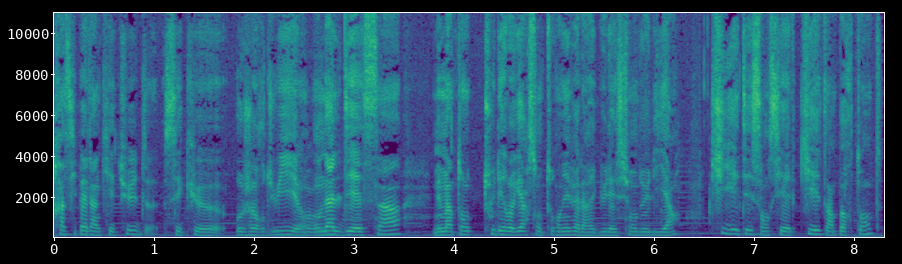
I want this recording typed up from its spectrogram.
principale inquiétude, c'est que aujourd'hui on a le DSA, mais maintenant tous les regards sont tournés vers la régulation de l'IA qui est essentielle, qui est importante,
